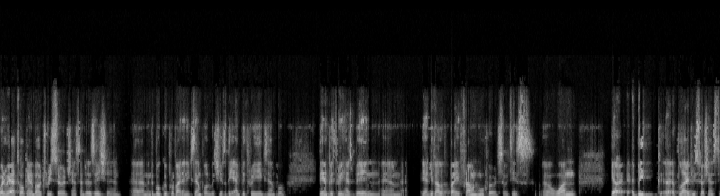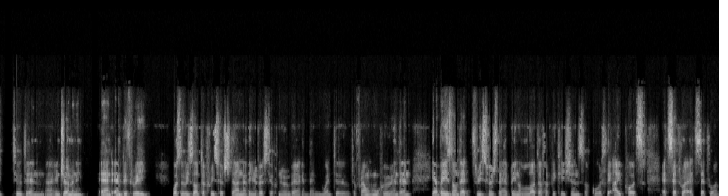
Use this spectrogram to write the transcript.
when we are talking about research and standardization, um, in the book we provide an example, which is the MP3 example. The MP3 has been um, yeah, developed by Fraunhofer, so it is uh, one, yeah, a big uh, applied research institute in uh, in Germany. And MP3 was the result of research done at the University of Nuremberg and then went to, to Fraunhofer. And then, yeah, based on that research, there have been a lot of applications, of course, the iPods, etc., etc.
